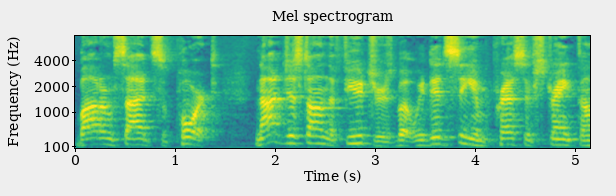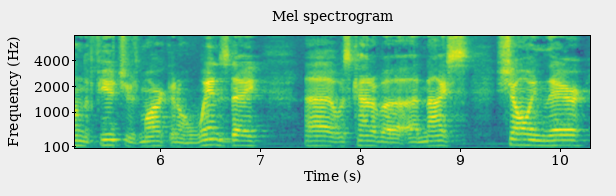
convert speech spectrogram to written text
Bottom side support not just on the futures, but we did see impressive strength on the futures market on Wednesday. Uh, it was kind of a, a, nice showing there,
